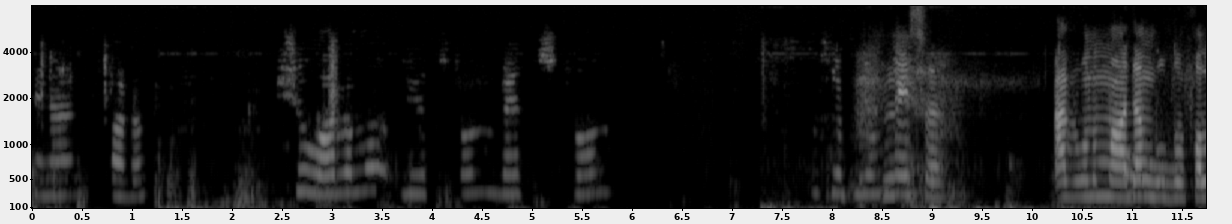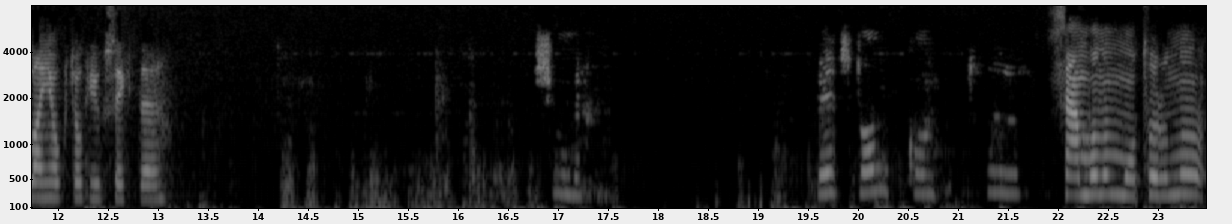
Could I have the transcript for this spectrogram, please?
Fener. Pardon. Şu var ama redstone, redstone. Nasıl yapıyorum? Neyse. Abi onun maden bulduğu falan yok çok yüksekte. Şimdi. Redstone kontrol Sen bunun motorunu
